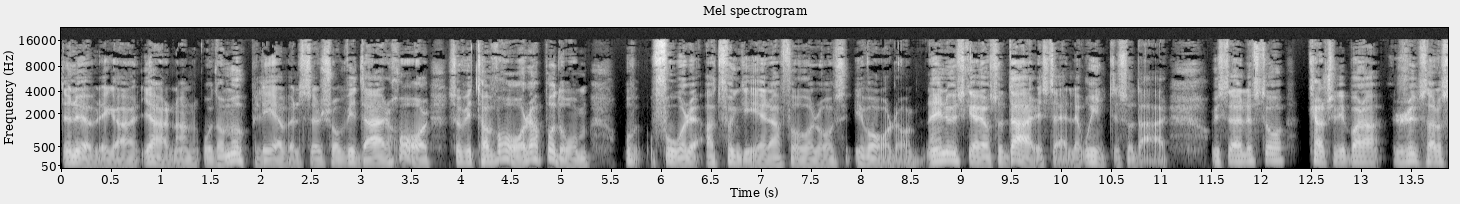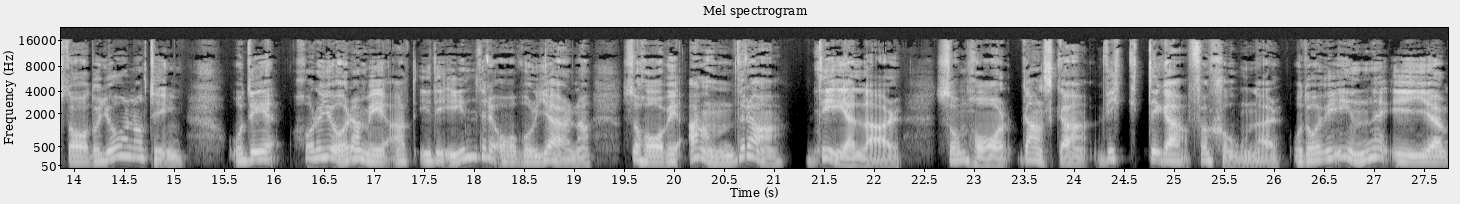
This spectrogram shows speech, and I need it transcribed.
den övriga hjärnan och de upplevelser som vi där har, så vi tar vara på dem och får det att fungera för oss i vardagen. Nej, nu ska jag göra sådär istället och inte sådär. Och istället så kanske vi bara rusar åstad och gör någonting. Och det har att göra med att i det inre av vår hjärna så har vi andra delar som har ganska viktiga funktioner och då är vi inne i eh,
